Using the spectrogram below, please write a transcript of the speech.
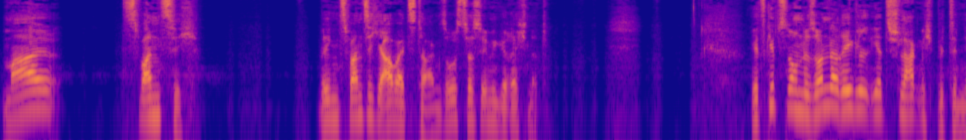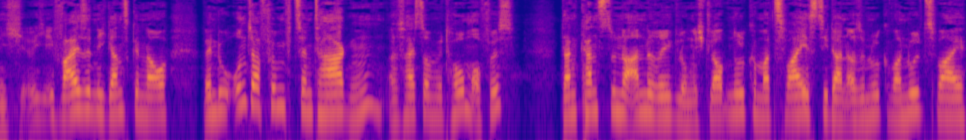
mal 20. Wegen 20 Arbeitstagen. So ist das irgendwie gerechnet. Jetzt gibt's noch eine Sonderregel, jetzt schlag mich bitte nicht. Ich, ich weiß nicht ganz genau. Wenn du unter 15 Tagen, das heißt auch mit Homeoffice, dann kannst du eine andere Regelung. Ich glaube 0,2 ist die dann, also 0,02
